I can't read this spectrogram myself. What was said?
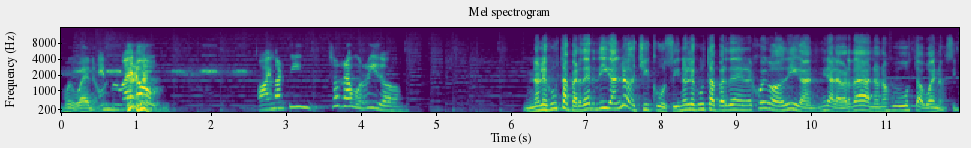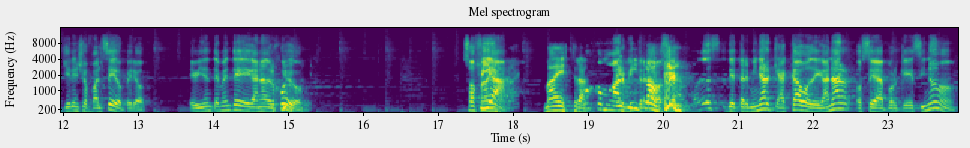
Muy bueno. Es muy bueno. Ay, Martín, sos re aburrido. ¿No les gusta perder? Díganlo, chicos. Si no les gusta perder en el juego, digan. Mira, la verdad no nos gusta. Bueno, si quieren yo falseo, pero evidentemente he ganado el juego. Sofía, Maestra. vos como árbitra, o sea, ¿podés determinar que acabo de ganar? O sea, porque si no...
